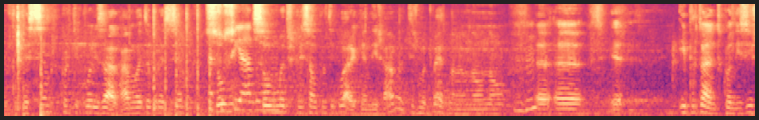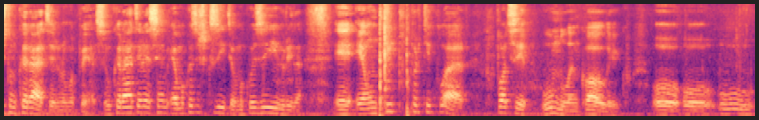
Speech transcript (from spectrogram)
Portanto, é sempre particularizado. Hamlet aparece sempre sob, sob uma descrição particular. É quem diz Hamlet diz Macbeth, não. não, não uhum. uh, uh, e portanto, quando existe um caráter numa peça, o caráter é sempre é uma coisa esquisita, é uma coisa híbrida. É, é um tipo particular. Pode ser o melancólico, ou, ou o,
